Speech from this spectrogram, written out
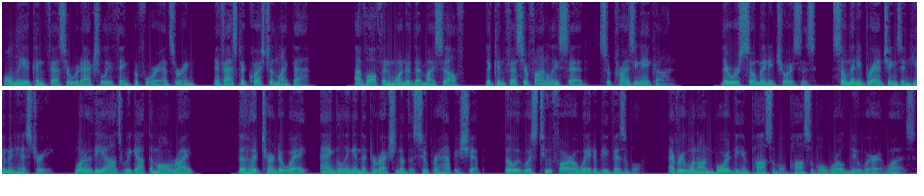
Only a confessor would actually think before answering, if asked a question like that. I've often wondered that myself, the confessor finally said, surprising Akon. There were so many choices, so many branchings in human history, what are the odds we got them all right? The hood turned away, angling in the direction of the super happy ship, Though it was too far away to be visible, everyone on board the impossible possible world knew where it was.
